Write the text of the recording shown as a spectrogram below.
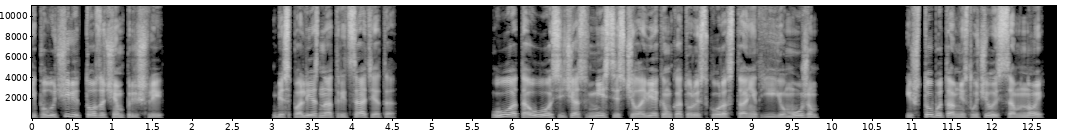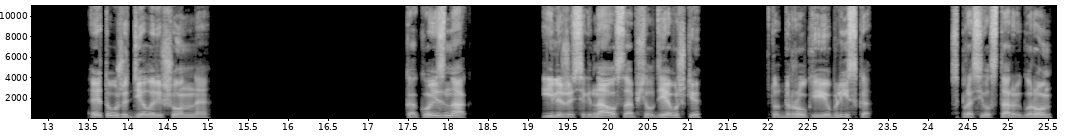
и получили то, зачем пришли. Бесполезно отрицать это. Уа-Тауа сейчас вместе с человеком, который скоро станет ее мужем, и что бы там ни случилось со мной, это уже дело решенное. Какой знак? Или же сигнал сообщил девушке, что друг ее близко? Спросил старый Гурон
